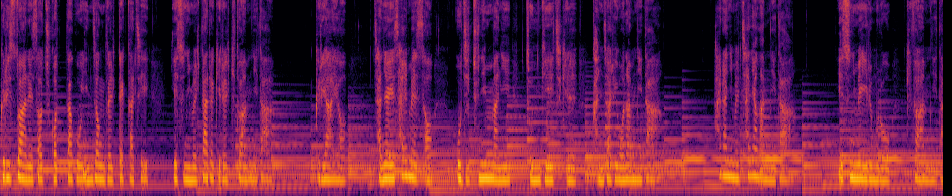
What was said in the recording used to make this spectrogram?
그리스도 안에서 죽었다고 인정될 때까지 예수님을 따르기를 기도합니다. 그리하여 자녀의 삶에서 오직 주님만이 존귀해지길 간절히 원합니다. 하나님을 찬양합니다. 예수님의 이름으로 기도합니다.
